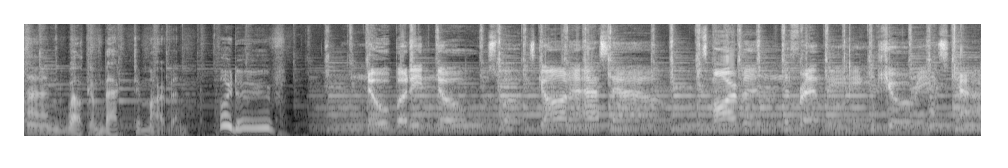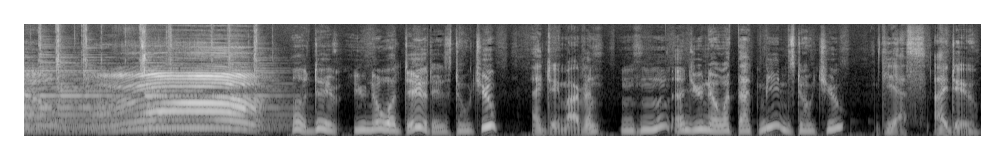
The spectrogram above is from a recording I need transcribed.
and welcome back to Marvin. Hi, Dave. Nobody knows what he's gonna ask now. It's Marvin, the friendly, curious cow. Oh, Dave, you know what day it is, don't you? I do, Marvin. Mm-hmm. And you know what that means, don't you? Yes, I do.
